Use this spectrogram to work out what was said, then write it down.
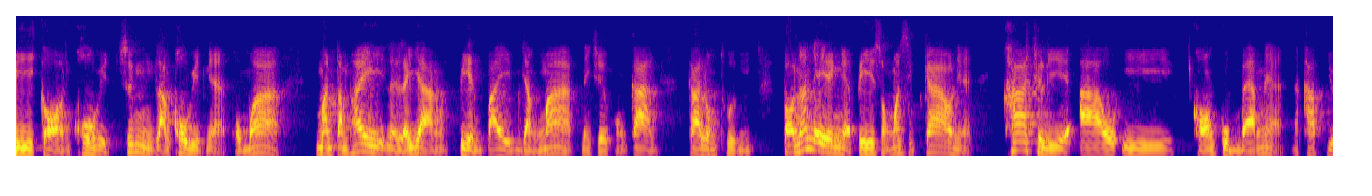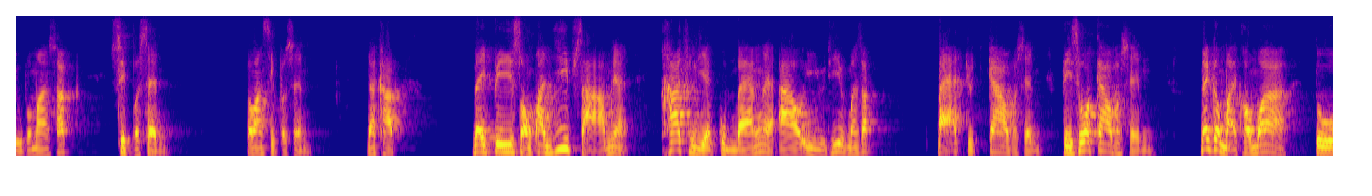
ปีก่อนโควิด ซึ่งหลังโควิดเนี่ยผมว่ามันทำให้หลาย ๆ อย่างเปลี่ยนไปอย่างมากในเชิงของการการลงทุน ตอนนั้นเองเนี่ยปี 2019 เนี่ยค่าเฉลี่ย ROE ของกลุ่มแบงค์เนี่ยนะครับอยู่ประมาณสัก 10%ประมาณ 10%นะครับในปี 2023 เนี่ยค่าเฉลี่ยกลุ่มแบงค์เนี่ย ROE อยู่ที่ประมาณสัก 8.9%ตีซะว่า 9%นั่นก็หมายความว่าตัว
